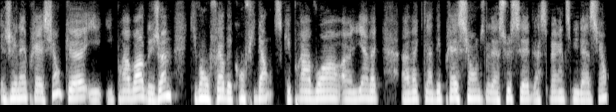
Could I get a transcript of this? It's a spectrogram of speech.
j'ai l'impression qu'il il pourrait y avoir des jeunes qui vont vous faire des confidences, qui pourraient avoir un lien avec, avec la dépression, la suicide, la cyberintimidation.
